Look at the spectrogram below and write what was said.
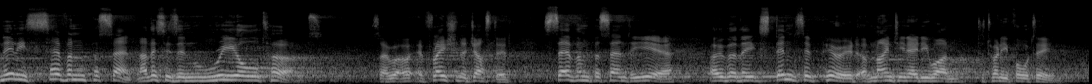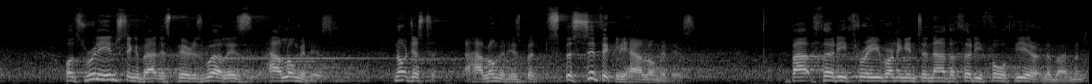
nearly 7%. Now, this is in real terms. So, uh, inflation adjusted, 7% a year over the extensive period of 1981 to 2014. What's really interesting about this period as well is how long it is. Not just how long it is, but specifically how long it is. About 33, running into now the 34th year at the moment.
